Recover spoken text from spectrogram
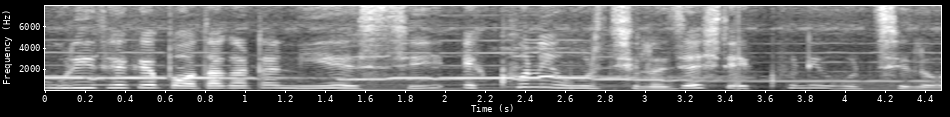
পুরী থেকে পতাকাটা নিয়ে এসেছি। এক্ষুনি উড়ছিল জাস্ট এক্ষুনি উড়ছিল।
